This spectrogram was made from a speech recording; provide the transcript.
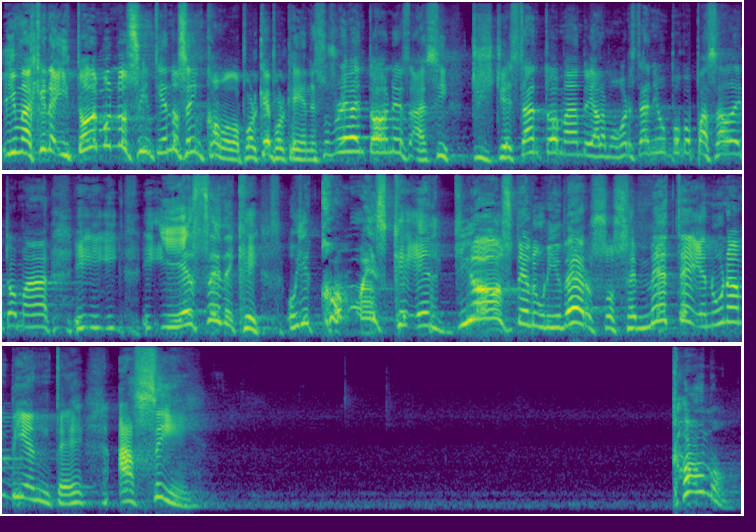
imagina, y todo el mundo sintiéndose incómodo. ¿Por qué? Porque en esos reventones, así, están tomando y a lo mejor están ya un poco pasado de tomar. Y, ese de que, oye, ¿cómo es que el Dios del universo se mete en un ambiente así? ¿Cómo?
